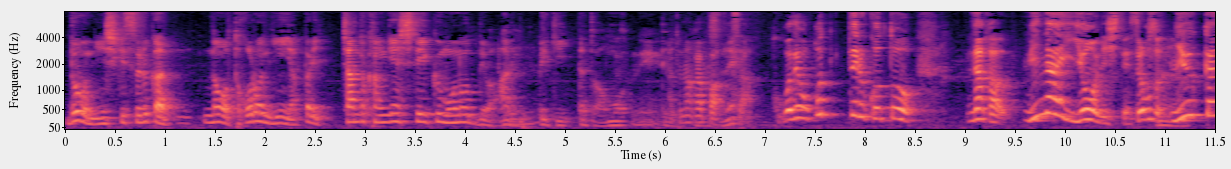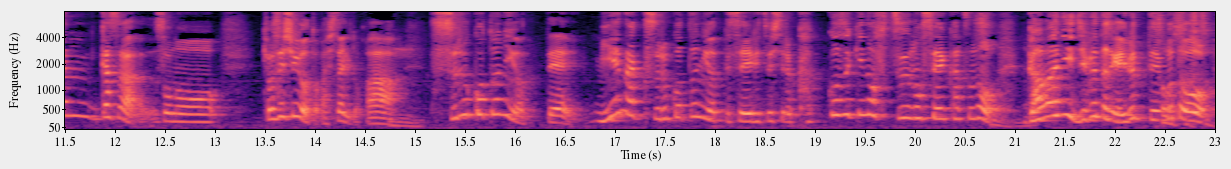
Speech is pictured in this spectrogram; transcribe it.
どう認識するかのところにやっぱりちゃんと還元していくものではあるべきだとは思ってるね。あとなんかやっぱここで起こってることをなんか見ないようにしてそれこそうん。入管がさその強制収容とかしたりとか、うん。することによって見えなくすることによって成立してる格好好きの普通の生活のね。側に自分たちがいるっていうことを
